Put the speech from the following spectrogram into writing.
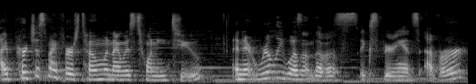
I purchased my first home when I was 22 and it really wasn't the best experience ever.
